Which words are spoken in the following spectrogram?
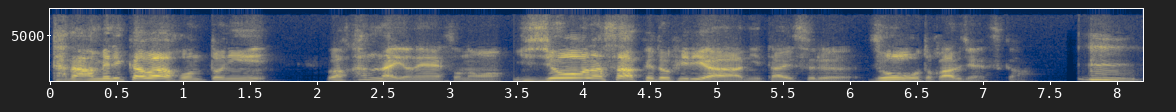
ただアメリカは本当にわかんないよね。その、異常なさ、ペドフィリアに対する憎悪とかあるじゃないですか。うん。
